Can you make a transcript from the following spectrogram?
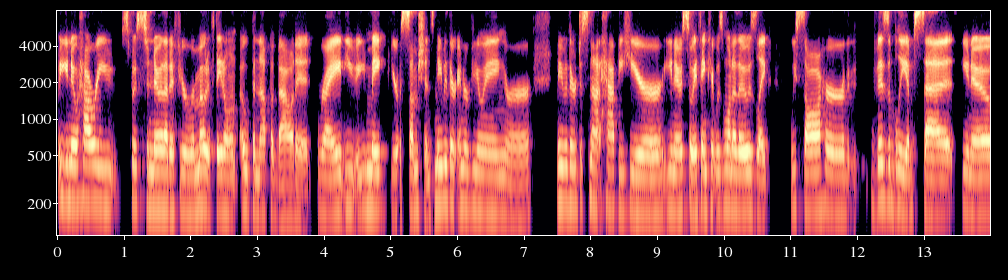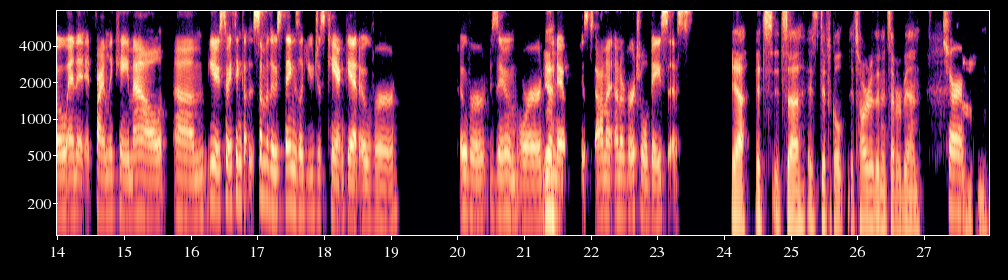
But you know how are you supposed to know that if you're remote if they don't open up about it right? You, you make your assumptions. Maybe they're interviewing or maybe they're just not happy here you know? So i think it was one of those like we saw her visibly upset you know and it, it finally came out. Um you know so i think some of those things like you just can't get over over Zoom or yeah. you know just on a on a virtual basis. Yeah, it's it's uh it's difficult. It's harder than it's ever been. Sure. Um,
